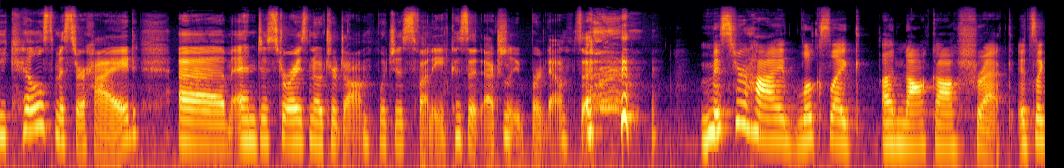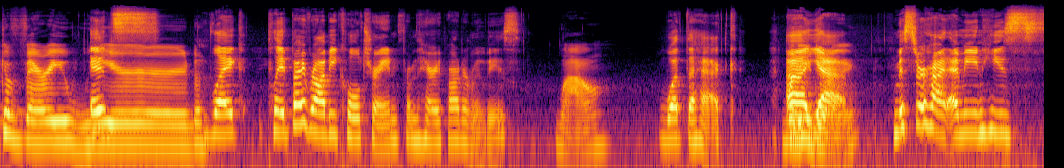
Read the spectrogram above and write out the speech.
he kills Mr. Hyde um, and destroys Notre Dame, which is funny because it actually burned down. So. Mr. Hyde looks like a knockoff Shrek. It's like a very weird. like played by Robbie Coltrane from the Harry Potter movies. Wow. What the heck? What are uh, yeah, doing? Mr. Hyde. I mean, he's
